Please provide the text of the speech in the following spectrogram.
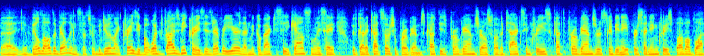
uh, you know, build all their buildings. That's what we've been doing like crazy. But what drives me crazy is every year, then we go back to city council and they say we've got to cut social programs, cut these programs, or else we'll have a tax increase. Cut the programs, or it's going to be an eight percent increase. Blah blah blah.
